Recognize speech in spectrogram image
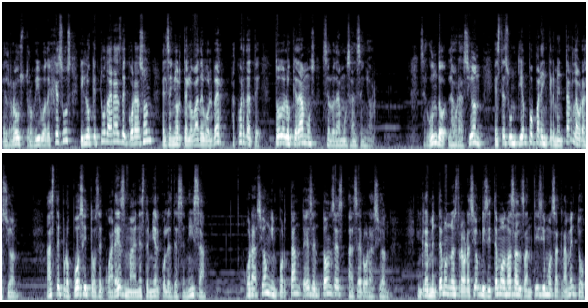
el rostro vivo de Jesús y lo que tú darás de corazón, el Señor te lo va a devolver. Acuérdate, todo lo que damos, se lo damos al Señor. Segundo, la oración. Este es un tiempo para incrementar la oración. Hazte propósitos de cuaresma en este miércoles de ceniza. Oración importante es entonces hacer oración. Incrementemos nuestra oración, visitemos más al Santísimo Sacramento,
